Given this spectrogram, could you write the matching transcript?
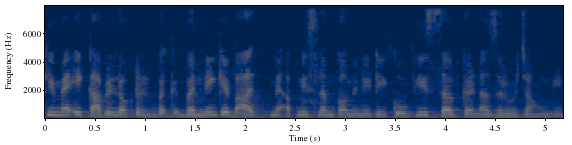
कि मैं एक काबिल डॉक्टर बनने के बाद मैं अपनी स्लम कम्युनिटी को भी सर्व करना ज़रूर चाहूँगी।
